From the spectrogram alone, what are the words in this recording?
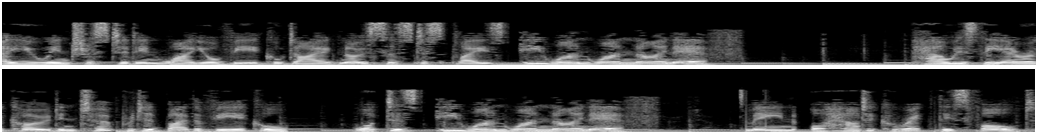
Are you interested in why your vehicle diagnosis displays P119F? How is the error code interpreted by the vehicle? What does P119F mean, or how to correct this fault?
